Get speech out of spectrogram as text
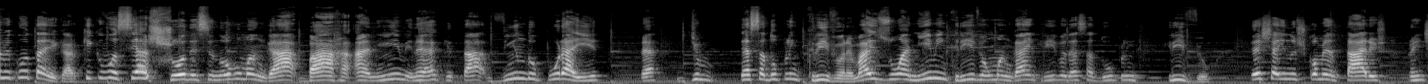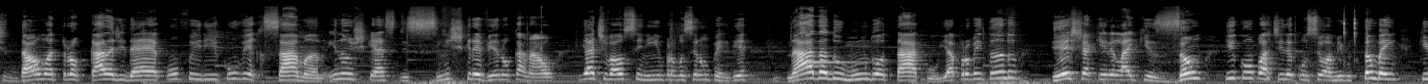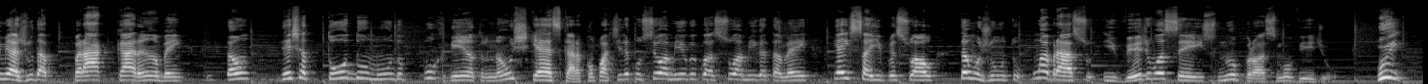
me conta aí, cara, o que, que você achou desse novo mangá barra anime, né, que tá vindo por aí, né, de dessa dupla incrível, né? Mais um anime incrível, um mangá incrível dessa dupla incrível. Deixa aí nos comentários pra gente dar uma trocada de ideia, conferir, conversar, mano. E não esquece de se inscrever no canal e ativar o sininho pra você não perder nada do mundo otaku. E aproveitando, deixa aquele likezão e compartilha com seu amigo também, que me ajuda pra caramba, hein? Então, deixa todo mundo por dentro. Não esquece, cara. Compartilha com seu amigo e com a sua amiga também. E é isso aí, pessoal. Tamo junto, um abraço e vejo vocês no próximo vídeo. Fui!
